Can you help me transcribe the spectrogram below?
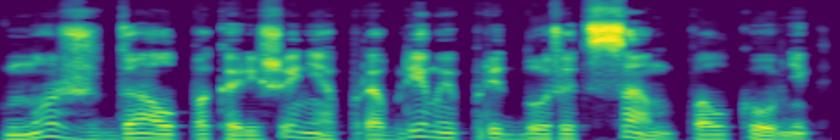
но ждал, пока решение проблемы предложит сам полковник.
